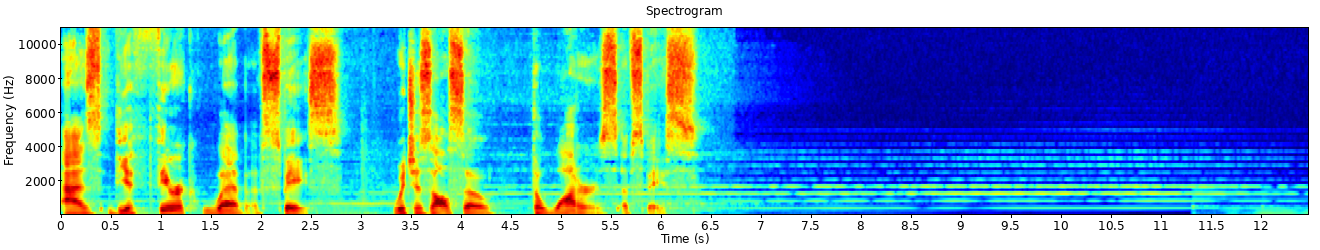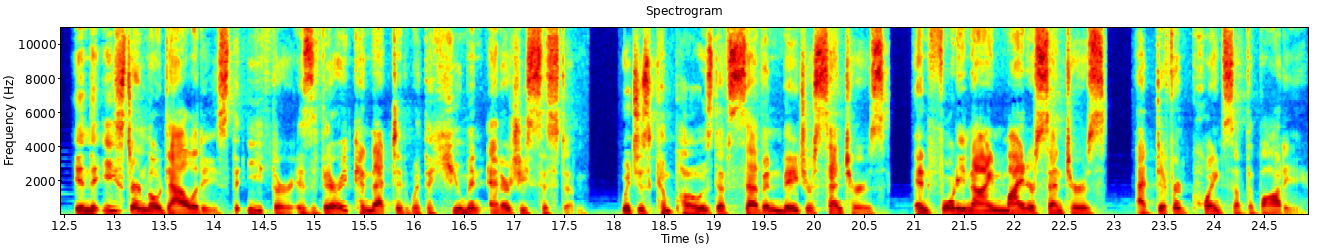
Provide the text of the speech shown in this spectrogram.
as the etheric web of space, which is also the waters of space. In the Eastern modalities, the ether is very connected with the human energy system, which is composed of seven major centers and 49 minor centers at different points of the body.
